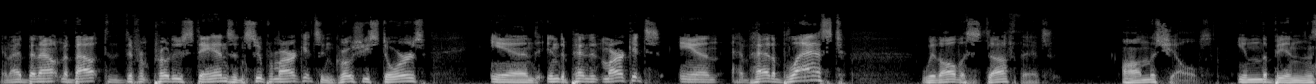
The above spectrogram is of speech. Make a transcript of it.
And I've been out and about to the different produce stands and supermarkets and grocery stores and independent markets and have had a blast with all the stuff that's on the shelves, in the bins,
